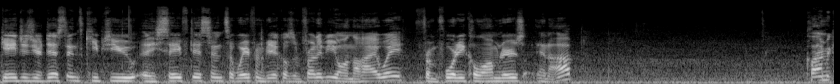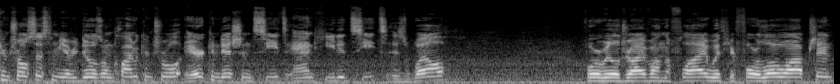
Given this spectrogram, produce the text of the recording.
gauges your distance, keeps you a safe distance away from vehicles in front of you on the highway from 40 kilometers and up. Climate control system, you have your dual zone climate control, air conditioned seats and heated seats as well. Four wheel drive on the fly with your four low option.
